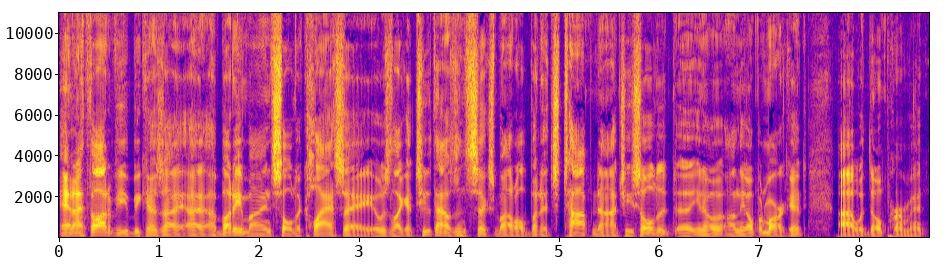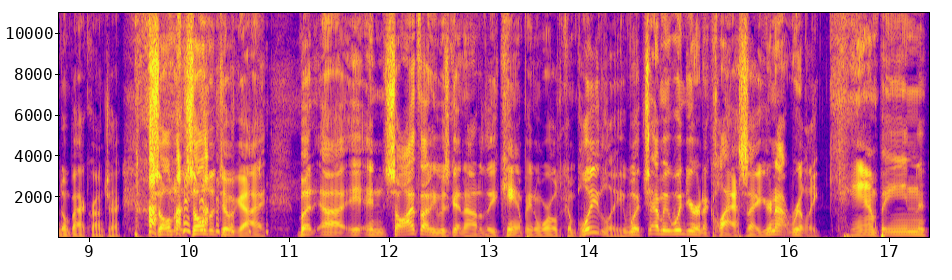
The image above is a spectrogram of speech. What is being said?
And I thought of you because I, I a buddy of mine sold a Class A. It was like a 2006 model, but it's top notch. He sold it, uh, you know, on the open market uh, with no permit, no background check. Sold it, sold it to a guy. But uh, and so I thought he was getting out of the camping world completely. Which I mean, when you're in a Class A, you're not really camping.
